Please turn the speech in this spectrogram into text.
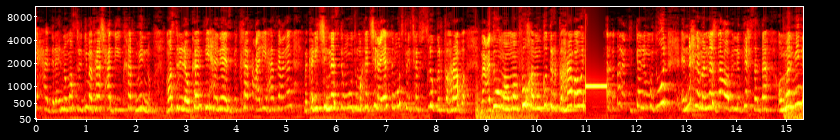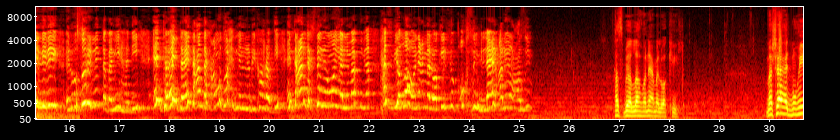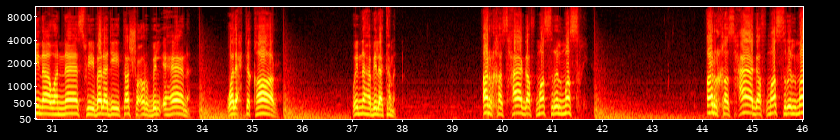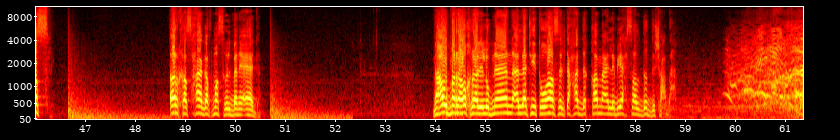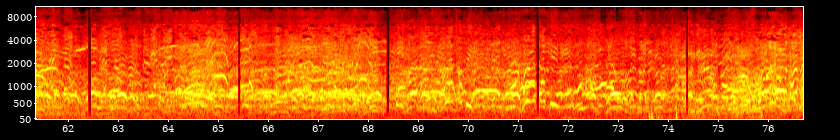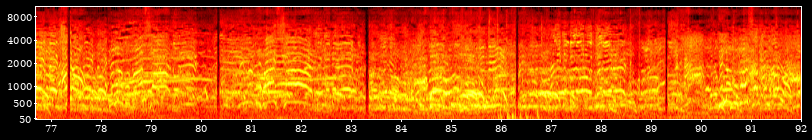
أي حد لأن مصر دي ما فيهاش حد يتخاف منه. مصر لو كان فيها ناس بتخاف عليها فعلا ما كانتش الناس تموت وما كانتش العيال تموت في سلوك الكهرباء. معدومة ومنفوخة من كتر الكهرباء وإنت طالع تتكلم وتقول إن إحنا ملناش دعوة باللي بيحصل ده. أمال مين اللي ليه؟ القصور اللي إنت بنيها دي. إنت إنت إنت عندك عمود واحد من اللي بيكهرب دي. إنت عندك سيل المية اللي مبني ده. حسبي الله ونعم الوكيل فيك. أقسم بالله العلي العظيم. حسبي الله ونعم الوكيل. مشاهد مهينة والناس في بلدي تشعر بالإهانة والاحتقار وإنها بلا ثمن أرخص حاجة في مصر المصري. أرخص حاجة في مصر المصري. أرخص حاجة في مصر البني آدم. نعود مرة أخرى للبنان التي تواصل تحدي القمع اللي بيحصل ضد شعبها.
